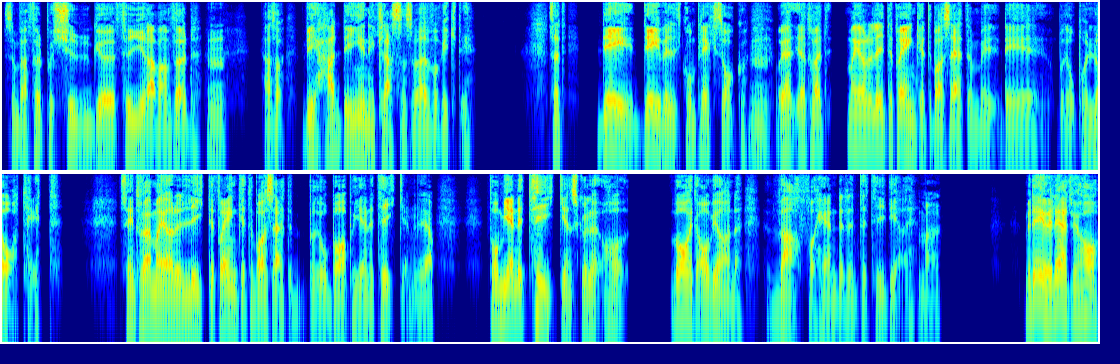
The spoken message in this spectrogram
som var född på 24 var han född. Mm. Han sa, vi hade ingen i klassen som var överviktig. Så att det, är- det är väldigt komplex sak. Mm. Och jag, jag tror att man gör det lite för enkelt att bara säga att det- beror på lathet. Sen tror jag man gör det lite för enkelt att bara säga att det beror bara på genetiken. Ja. För om genetiken skulle ha varit avgörande, varför hände det inte tidigare? Nej. Men det är väl det att vi har,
